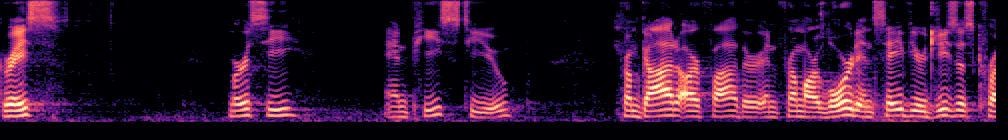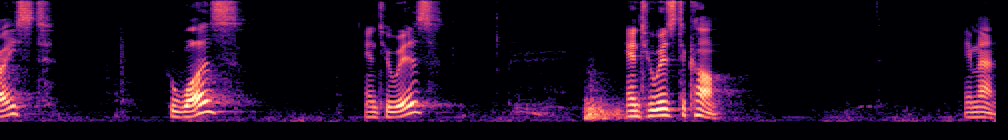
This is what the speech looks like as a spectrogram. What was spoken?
Grace, mercy, and peace to you from God our Father and from our Lord and Savior Jesus Christ, who was, and who is, and who is to come. Amen.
